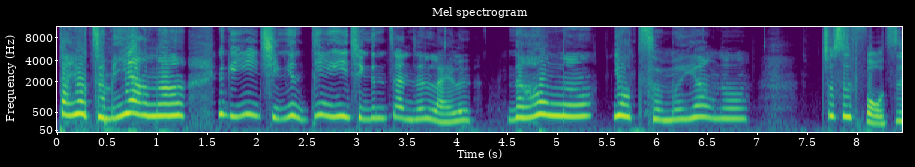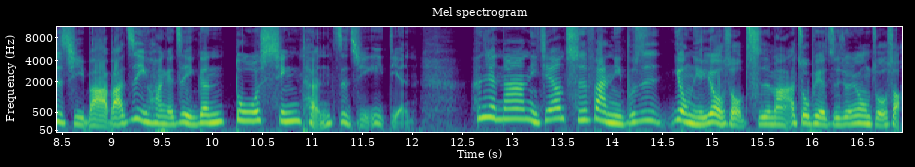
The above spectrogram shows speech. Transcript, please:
但又怎么样呢？那个疫情，疫疫情跟战争来了，然后呢又怎么样呢？就是否自己吧，把自己还给自己，跟多心疼自己一点。很简单啊，你今天吃饭，你不是用你的右手吃吗？啊，左撇子就用左手，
